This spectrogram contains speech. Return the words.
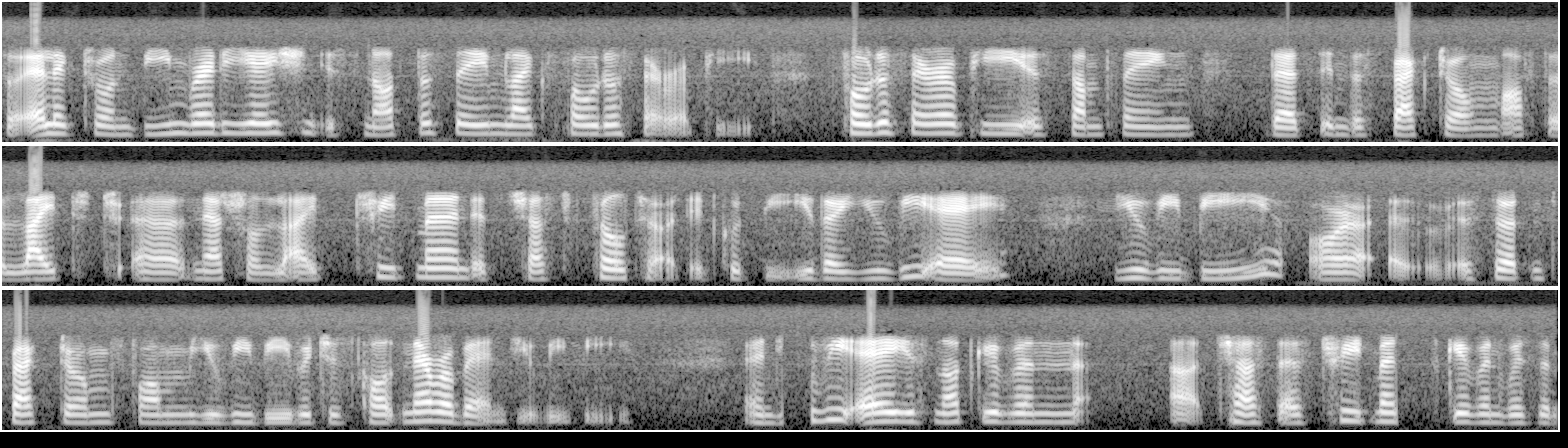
So electron beam radiation is not the same like phototherapy. Phototherapy is something that's in the spectrum of the light, uh, natural light treatment. It's just filtered. It could be either UVA, UVB, or a, a certain spectrum from UVB, which is called narrowband UVB. And UVA is not given uh, just as treatment. It's given with a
